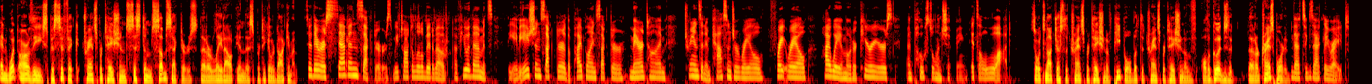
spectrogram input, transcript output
And what are the specific transportation system subsectors that are laid out in this particular document? So there are seven sectors. We've talked a little bit about a few of them. It's the aviation sector, the pipeline sector, maritime, transit and passenger rail, freight rail, highway and motor carriers, and postal and shipping. It's a lot. So it's not just the transportation of people, but the transportation of all the goods that, that are transported. That's exactly right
